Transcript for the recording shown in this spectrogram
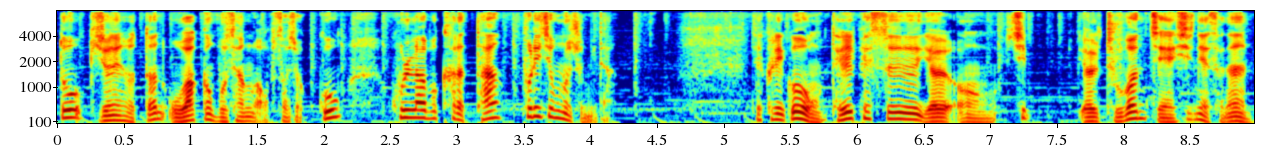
또 기존에 줬던 오화권 보상은 없어졌고 콜라보 카르타 프리즘으로 줍니다. 네, 그리고 데일 패스 열, 어, 10, 12번째 시즌에서는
